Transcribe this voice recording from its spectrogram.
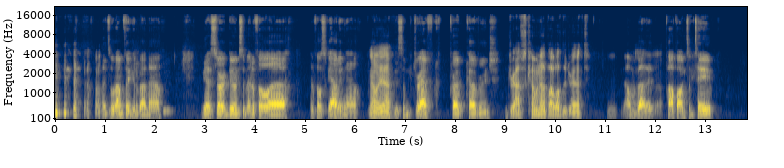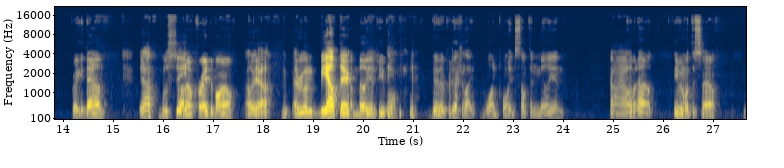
That's what I'm thinking about now. We got to start doing some NFL uh, NFL scouting now. oh yeah, Do some draft prep coverage. draft's coming up. I love the draft. I'm about it. Pop on some tape, break it down. Yeah, we'll see. I don't know. Parade tomorrow. Oh yeah, everyone be out there. A million people. Dude, they're projecting like one point something million Oh yeah, coming out, even with the snow. who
